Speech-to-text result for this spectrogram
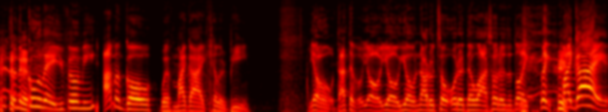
It's in the Kool Aid. You feel me? I'm gonna go with my guy Killer B. Yo, that the yo yo yo Naruto order the wa so the like like my guy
